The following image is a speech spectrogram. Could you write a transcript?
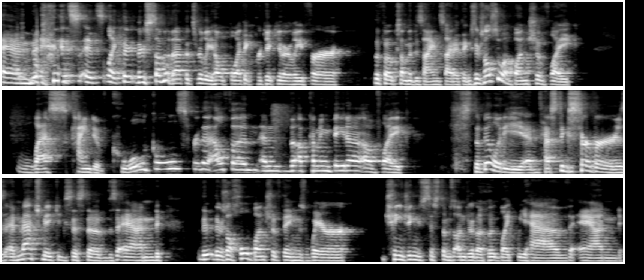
and it's it's like there, there's some of that that's really helpful. I think particularly for the folks on the design side of things. There's also a bunch of like less kind of cool goals for the alpha and, and the upcoming beta of like stability and testing servers and matchmaking systems. And th- there's a whole bunch of things where changing systems under the hood like we have and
